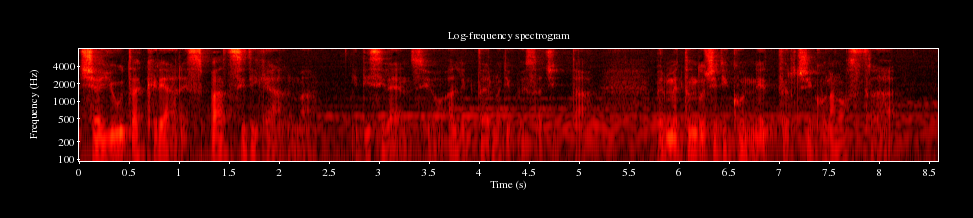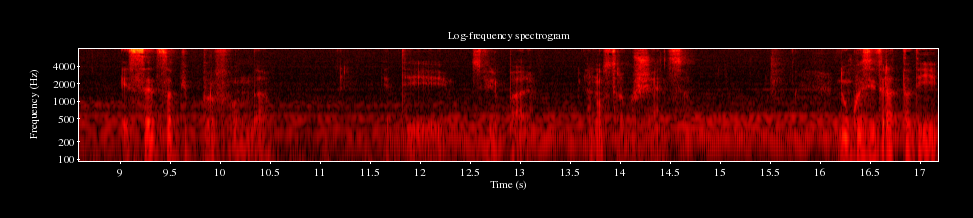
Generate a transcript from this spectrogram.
ci aiuta a creare spazi di calma e di silenzio all'interno di questa città, permettendoci di connetterci con la nostra essenza più profonda e di sviluppare la nostra coscienza. Dunque si tratta di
